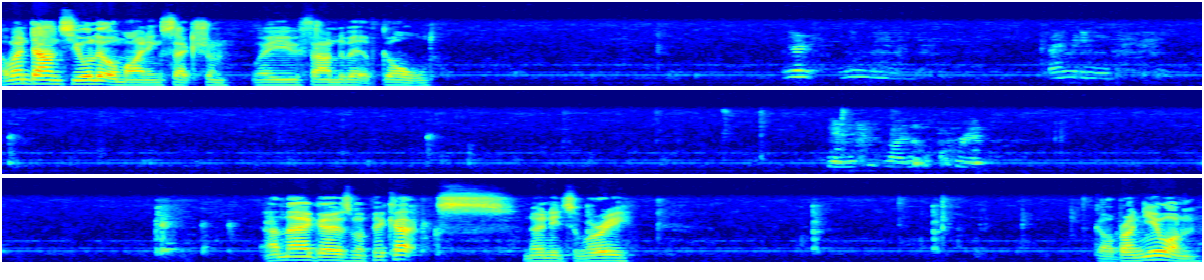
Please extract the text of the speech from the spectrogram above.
I went down to your little mining section where you found a bit of gold. Yes, mm, I mean, yeah, this is my little crib. And there goes my pickaxe. No need to worry. Got a brand new one.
